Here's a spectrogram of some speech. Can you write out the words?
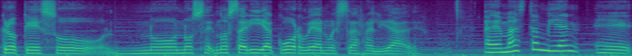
creo que eso no, no, no estaría acorde a nuestras realidades. Además también, eh,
